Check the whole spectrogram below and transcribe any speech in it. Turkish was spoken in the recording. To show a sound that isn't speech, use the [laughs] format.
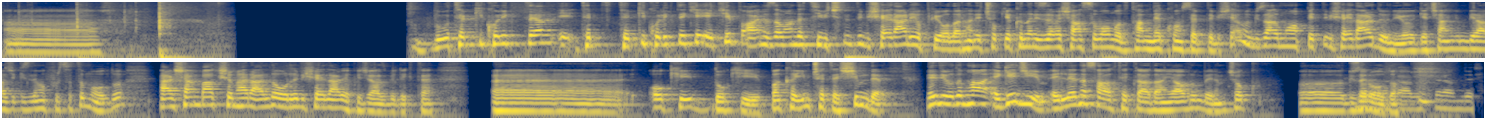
Bu Tepki Kolik'ten e, tep, Tepki Kolik'teki ekip aynı zamanda Twitch'te de bir şeyler yapıyorlar. Hani çok yakından izleme şansım olmadı. Tam ne konseptte bir şey ama güzel muhabbetli bir şeyler dönüyor. Geçen gün birazcık izleme fırsatım oldu. Perşembe akşamı herhalde orada bir şeyler yapacağız birlikte. Ee, Oki doki. Bakayım çete. Şimdi ne diyordum? Ha Egeciğim ellerine sağlık tekrardan yavrum benim. Çok e, güzel oldu. Abi.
